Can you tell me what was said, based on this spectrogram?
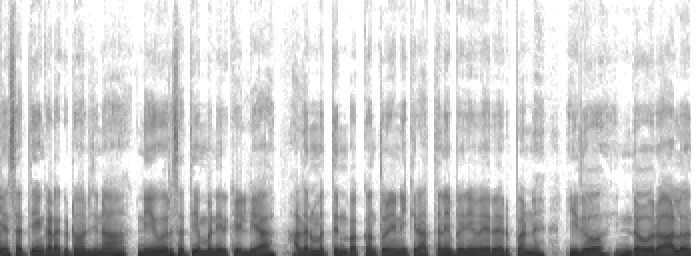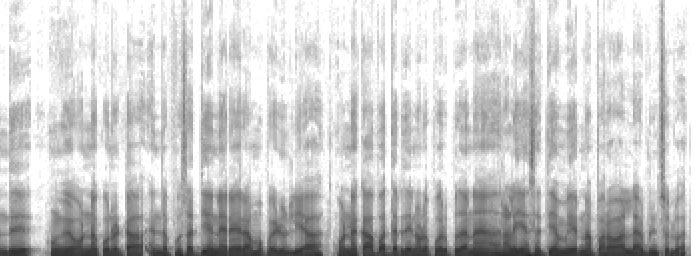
என் சத்தியம் கிடக்கட்டும் அர்ஜுனா. நீ ஒரு சத்தியம் பண்ணியிருக்க இல்லையா? அதர்மத்தின் பக்கம் துணை நிற்கிற அத்தனை பேரையும் வேறு இருப்பேன்னு இதோ இந்த ஒரு ஆள் வந்து உங்கள் ஒன்றை கொண்டுட்டா இந்த சத்தியம் நிறைவேறாமல் போயிடும் இல்லையா? உன்னை காப்பாற்றுறது என்னோட பொறுப்பு தானே. அதனால் என் சத்தியம் மீறினா பரவாயில்ல அப்படின்னு சொல்லுவார்.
